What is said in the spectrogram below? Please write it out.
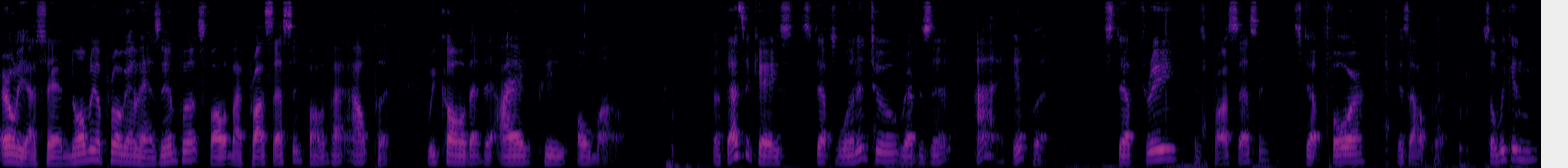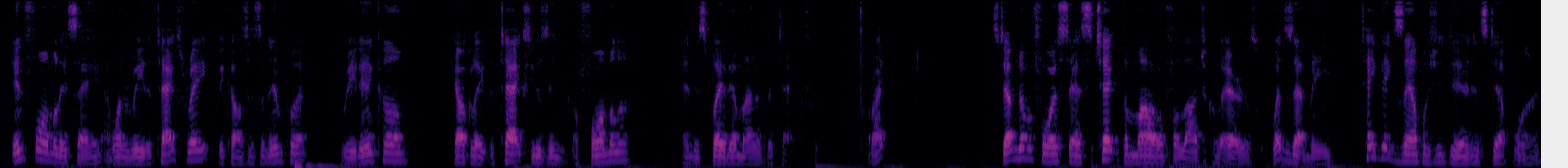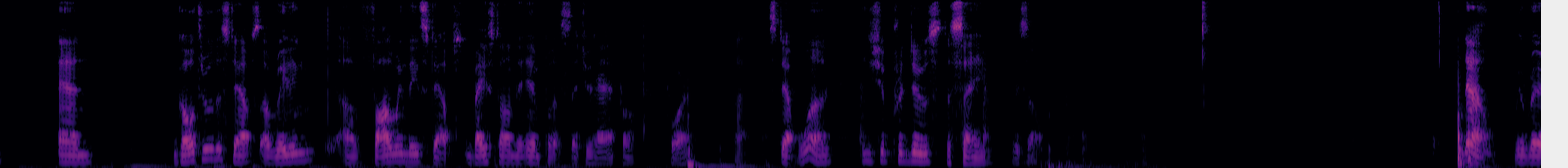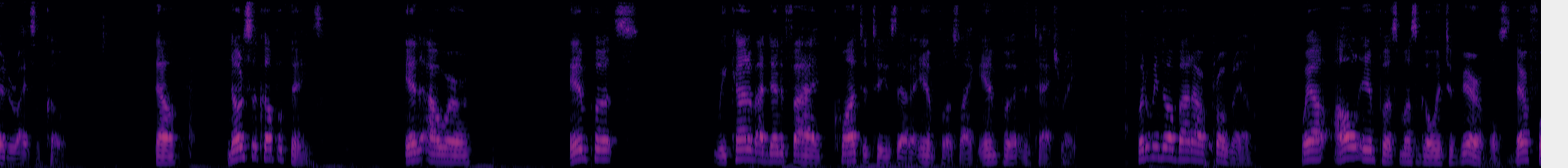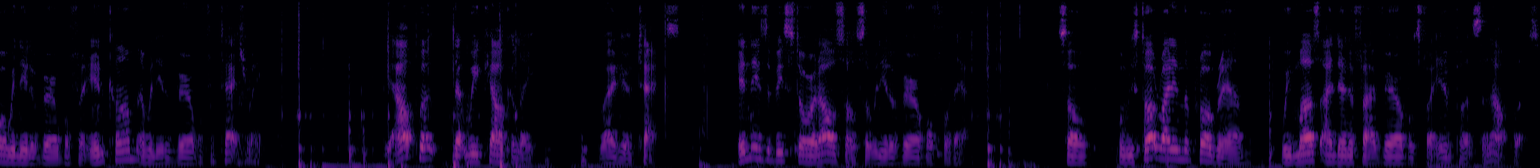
Earlier I said normally a program has inputs followed by processing followed by output. We call that the IPO model. But if that's the case, steps one and two represent I, input. Step three is processing. Step four is output. So we can informally say, I want to read a tax rate because it's an input, read income, calculate the tax using a formula, and display the amount of the tax. All right? Step number four says check the model for logical errors. What does that mean? Take the examples you did in step one and go through the steps of reading, of following these steps based on the inputs that you had for, for uh, step one, and you should produce the same result. Now, we're ready to write some code. Now, notice a couple things. In our inputs, we kind of identify quantities that are inputs, like input and tax rate. What do we know about our program? Well, all inputs must go into variables. Therefore, we need a variable for income and we need a variable for tax rate. The output that we calculate, right here, tax, it needs to be stored also, so we need a variable for that. So when we start writing the program, we must identify variables for inputs and outputs.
